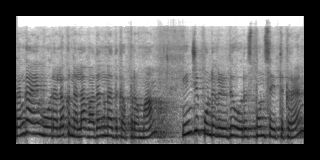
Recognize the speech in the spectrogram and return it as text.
வெங்காயம் ஓரளவுக்கு நல்லா வதங்கினதுக்கு அப்புறமா இஞ்சி பூண்டு விழுது ஒரு ஸ்பூன் சேர்த்துக்கிறேன்.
